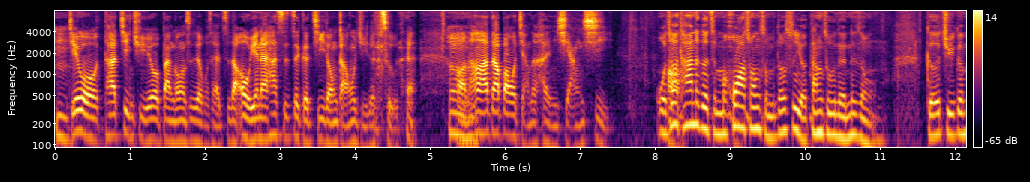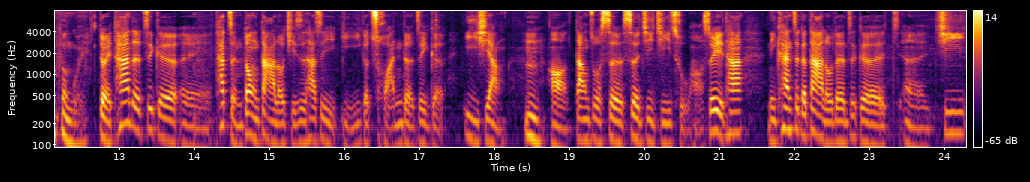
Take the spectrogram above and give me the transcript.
嗯。结果他进去以后办公室，我才知道哦，原来他是这个基隆港务局的主任，嗯。哦，然后他他帮我讲的很详细，我知道他那个怎么化妆什么都是有当初的那种格局跟氛围。对他的这个呃，他整栋大楼其实它是以以一个船的这个意象嗯。哦、当做设设计基础哈、所以他你看这个大楼的这个呃基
